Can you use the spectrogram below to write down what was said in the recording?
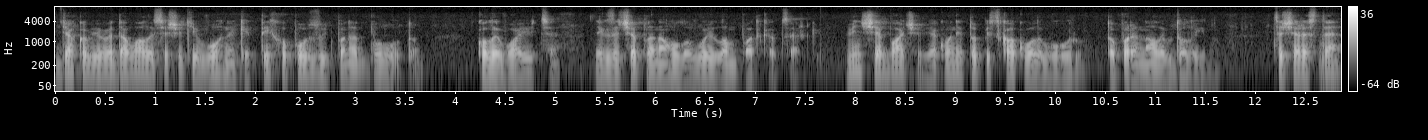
дякові видавалося, що ті вогники тихо повзуть понад болотом, коливаються, як зачеплена головою лампадка в церкві. Він ще бачив, як вони то підскакували вгору, то поринали в долину. Це через те,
